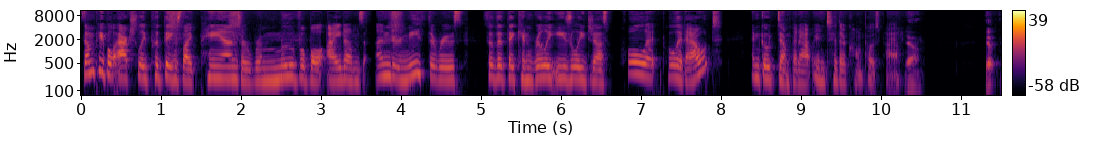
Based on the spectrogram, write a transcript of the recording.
Some people actually put things like pans or removable items underneath the roost so that they can really easily just pull it pull it out and go dump it out into their compost pile. Yeah. Yep.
